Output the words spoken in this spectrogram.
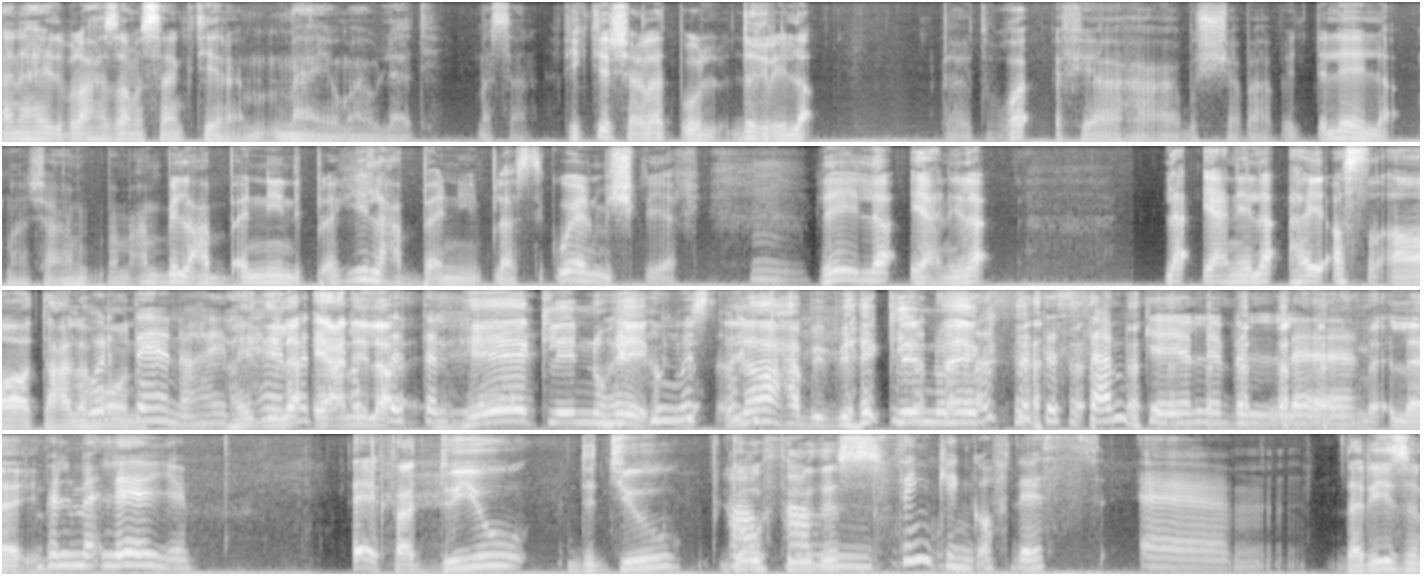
أنا هيدي بلاحظها مثلا كثير معي ومع أولادي مثلا. في كثير شغلات بقول دغري لا. وقف يا أبو الشباب. انت ليه لا؟ ما عم عم بيلعب بقنين بلاستيك يلعب بقنين بلاستيك. وين المشكلة يا أخي. ليه لا؟ يعني لا. لا يعني لا. هي أصلا آه تعال هون. ورتينا هيدي. هي لا يعني لا. هيك لأنه هيك. لا حبيبي هيك لأنه هيك. قصة السمكة يلي بال مقلاي بالمقلاية. إيه ف do you did you go I'm- through I'm this thinking of this. Um, the reason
